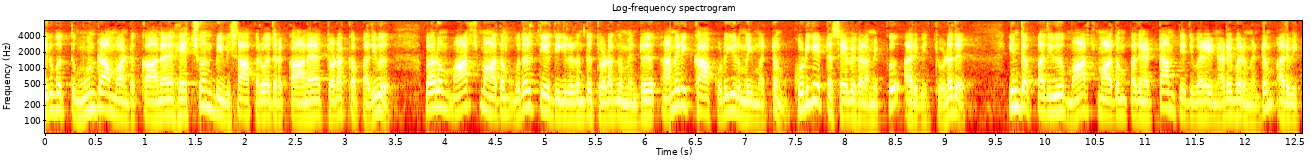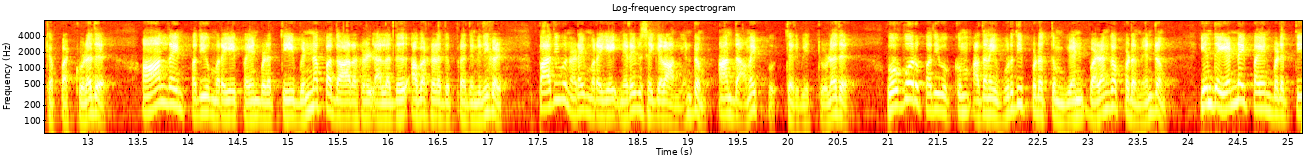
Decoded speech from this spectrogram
இருபத்தி மூன்றாம் ஆண்டுக்கான ஹெச் ஒன் பி விசா பெறுவதற்கான தொடக்கப் பதிவு வரும் மார்ச் மாதம் முதல் தேதியிலிருந்து தொடங்கும் என்று அமெரிக்கா குடியுரிமை மற்றும் குடியேற்ற சேவைகள் அமைப்பு அறிவித்துள்ளது. இந்த பதிவு மார்ச் மாதம் பதினெட்டாம் தேதி வரை நடைபெறும் என்றும் அறிவிக்கப்பட்டுள்ளது. ஆன்லைன் பதிவு முறையை பயன்படுத்தி விண்ணப்பதாரர்கள் அல்லது அவர்களது பிரதிநிதிகள் பதிவு நடைமுறையை நிறைவு செய்யலாம் என்றும் அந்த அமைப்பு தெரிவித்துள்ளது. ஒவ்வொரு பதிவுக்கும் அதனை உறுதிப்படுத்தும் எண் வழங்கப்படும் என்றும் இந்த எண்ணை பயன்படுத்தி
